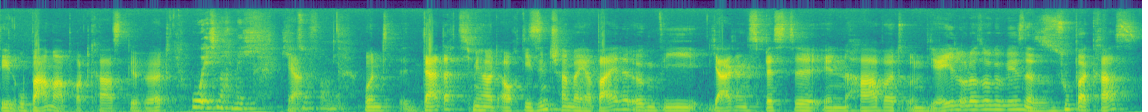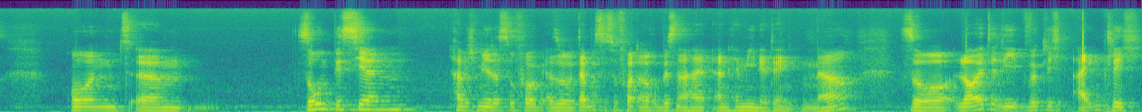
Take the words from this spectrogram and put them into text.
den Obama-Podcast gehört. Oh, ich noch nicht. Ich Ja. Und da dachte ich mir halt auch, die sind scheinbar ja beide irgendwie Jahrgangsbeste in Harvard und Yale oder so gewesen. Also super krass. Und ähm, so ein bisschen habe ich mir das so vor, also da muss ich sofort auch ein bisschen an, an Hermine denken. Ne? So Leute, die wirklich eigentlich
